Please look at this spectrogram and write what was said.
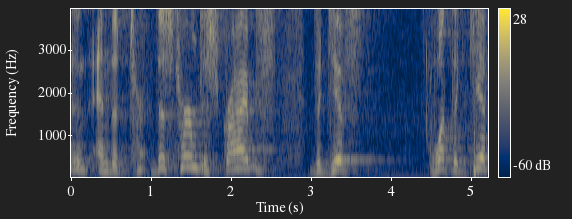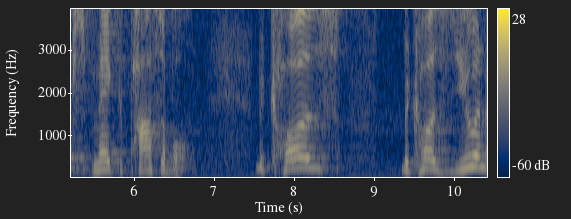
And, and the ter- this term describes the gifts what the gifts make possible. Because, because you and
